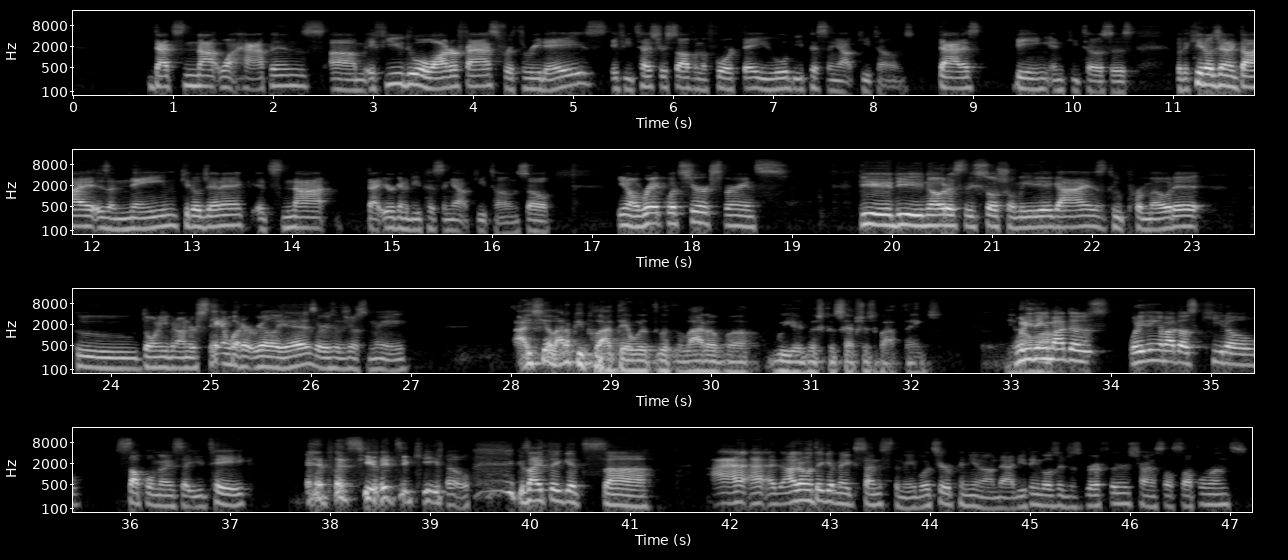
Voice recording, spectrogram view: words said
that's not what happens. Um, if you do a water fast for three days, if you test yourself on the fourth day, you will be pissing out ketones. That is being in ketosis. But the ketogenic diet is a name ketogenic. It's not that you're going to be pissing out ketones. So, you know, Rick, what's your experience? Do you do you notice these social media guys who promote it who don't even understand what it really is, or is it just me? I see a lot of people out there with with a lot of uh, weird misconceptions about things. You what know, do you think uh, about those? What do you think about those keto supplements that you take and it puts you into keto? Because I think it's. Uh, I, I I don't think it makes sense to me. What's your opinion on that? Do you think those are just grifters trying to sell supplements?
